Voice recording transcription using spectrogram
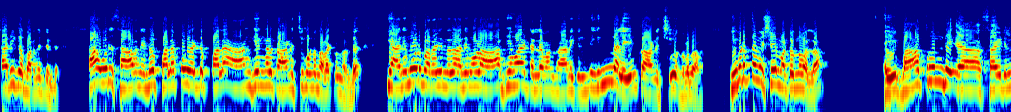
സരിക പറഞ്ഞിട്ടുണ്ട്. ആ ഒരു സാധനം പലപ്പോഴായിട്ട് പല ആംഗ്യങ്ങൾ കാണിച്ചുകൊണ്ട് നടക്കുന്നുണ്ട്. ഈ അനുമോൾ പറയുന്നത് അനുമോൾ ആദ്യമായിട്ടല്ല അവൻ കാണിക്കുന്നത്? ഇന്നലെയും കാണിച്ചു എന്നുള്ളതാണ്. ഇവിടുത്തെ വിഷയം മറ്റൊന്നുമല്ല. ഈ ബാത്റൂമിന്റെ സൈഡിൽ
